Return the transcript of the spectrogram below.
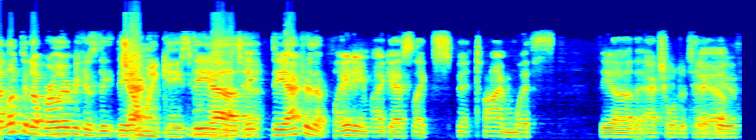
I looked it up earlier because the the John act- Wayne Gacy, the, uh, to- the the actor that played him, I guess, like spent time with the uh, the actual detective.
